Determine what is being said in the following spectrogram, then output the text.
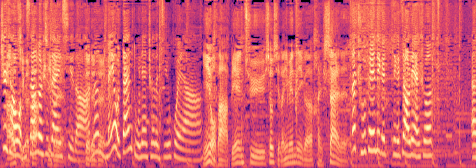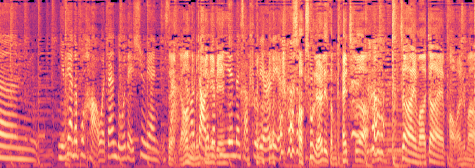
至少我们三个是在一起的，对对对那没有单独练车的机会啊。也有吧？别人去休息了，因为那个很晒的。那除非那个那个教练说，嗯。你练的不好，我单独得训练你一下，对然后你们找了个去那边避阴的小树林里，小树林里怎么开车啊？障碍吗？障碍跑啊是吗？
